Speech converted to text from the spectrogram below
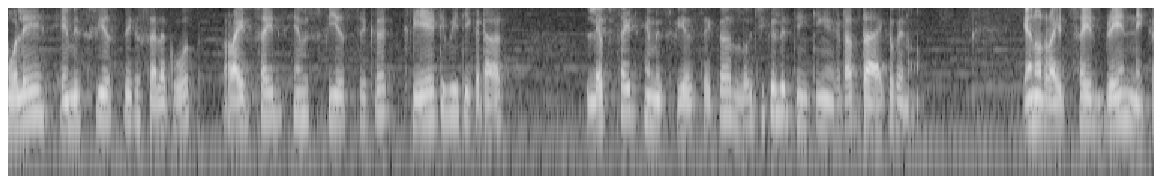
මොලේ හෙමිස්ෆියස් දෙක සැලකෝත් රයිට් සයිඩ් හෙමිස්ෆියස් එක ක්‍රියේටිවිටි එකටත් ලෙෆ් සයිඩ් හෙමිස්ෆියස් එක ලොජිකලි තිංකින් එකටත් දායක වෙනවා. යන රයිට් සයිඩ් බ්‍රේන් එක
